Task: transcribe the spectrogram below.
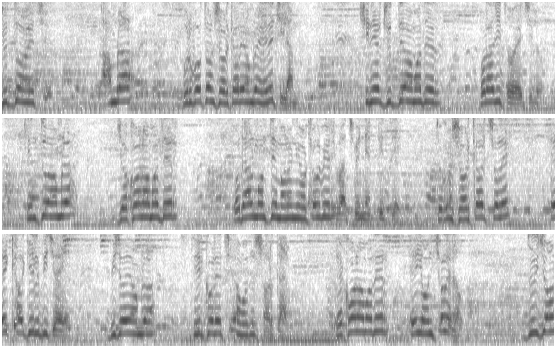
যুদ্ধ হয়েছে। আমরা পূর্বতন সরকারে আমরা হেরেছিলাম চীনের যুদ্ধে আমাদের পরাজিত হয়েছিল। কিন্তু আমরা যখন আমাদের প্রধানমন্ত্রী মাননীয় অটল বিহারী বাজপেয়ীর নেতৃত্বে যখন সরকার চলে, এই কার্গিল বিজয়ে বিজয়ে আমরা স্থির করেছে আমাদের সরকার। এখন আমাদের এই অঞ্চলেরও দুইজন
